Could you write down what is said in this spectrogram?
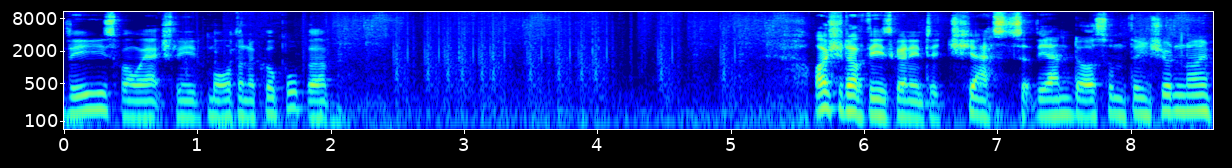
these. Well, we actually need more than a couple, but... I should have these going into chests at the end or something, shouldn't I?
